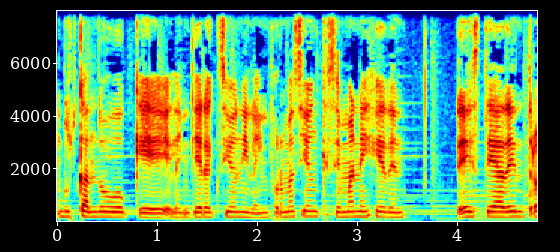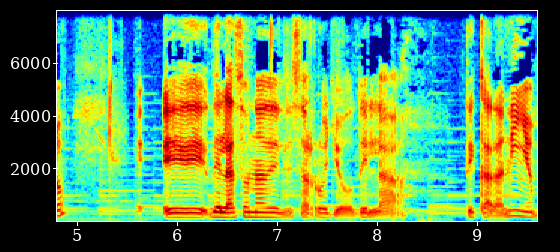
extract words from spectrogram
buscando que la interacción y la información que se maneje de, esté adentro eh, de la zona del desarrollo de la de cada niño.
